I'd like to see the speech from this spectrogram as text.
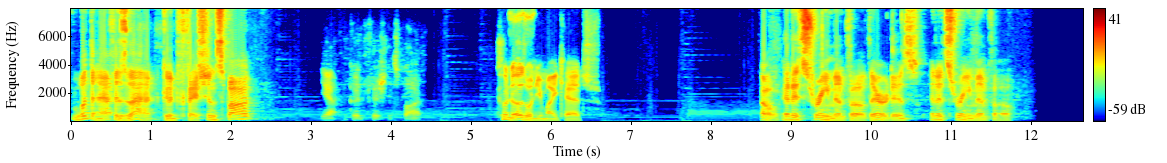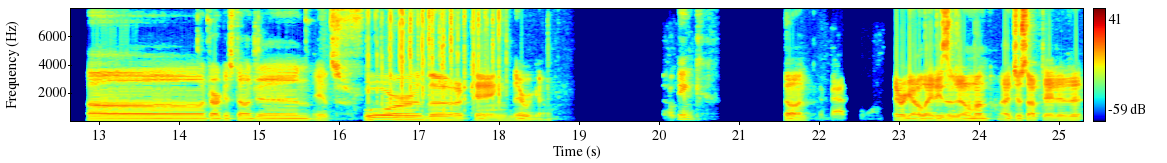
what the f is that? Good fishing spot? Yeah, good fishing spot. Who knows what you might catch? Oh, edit stream info. There it is. Edit stream info. Uh, Darkest Dungeon. It's for the king. There we go. Okay, Pink. Done. the bat swarm. There we go, ladies and gentlemen. I just updated it.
